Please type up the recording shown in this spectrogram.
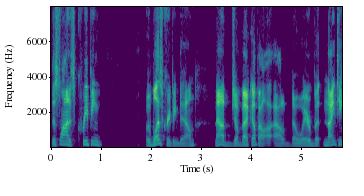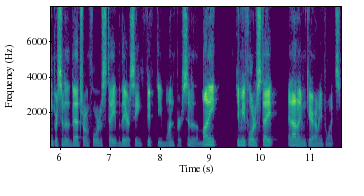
This line is creeping. It was creeping down. Now jump back up out, out of nowhere, but 19% of the bets are on Florida State, but they are seeing 51% of the money. Give me Florida State, and I don't even care how many points.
